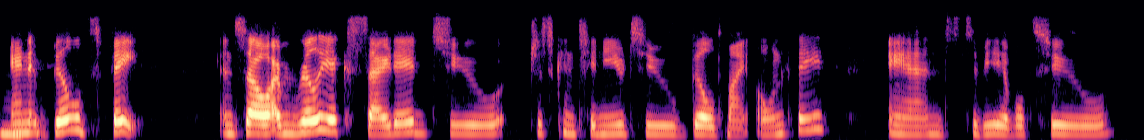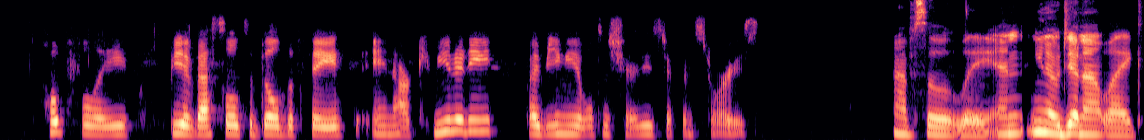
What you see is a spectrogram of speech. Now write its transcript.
Mm-hmm. And it builds faith. And so I'm really excited to just continue to build my own faith and to be able to hopefully be a vessel to build the faith in our community by being able to share these different stories. Absolutely. And, you know, Jenna, like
